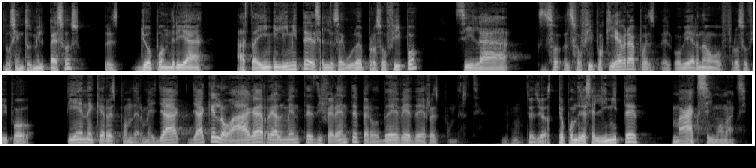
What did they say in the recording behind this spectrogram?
200 mil pesos. Entonces, yo pondría hasta ahí mi límite, es el de seguro de Prosofipo. Si la el Sofipo quiebra, pues el gobierno o Prosofipo tiene que responderme. Ya, ya que lo haga realmente es diferente, pero debe de responderte. Entonces yo, yo pondría ese límite máximo, máximo.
